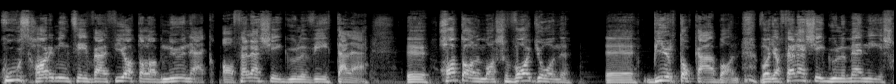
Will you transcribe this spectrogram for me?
20-30 évvel fiatalabb nőnek a feleségül vétele, hatalmas vagyon birtokában, vagy a feleségül menés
